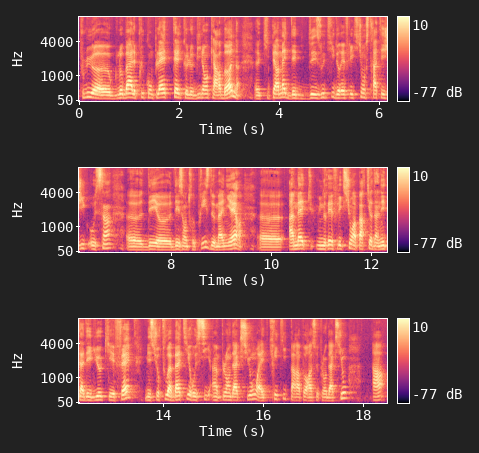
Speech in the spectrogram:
plus euh, globales, plus complètes, telles que le bilan carbone, euh, qui permettent des, outils de réflexion stratégique au sein des, entreprises, de manière à mettre une réflexion à partir d'un état des lieux qui est fait, mais surtout à bâtir aussi un plan d'action, à être critique par rapport à ce plan d'action, à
